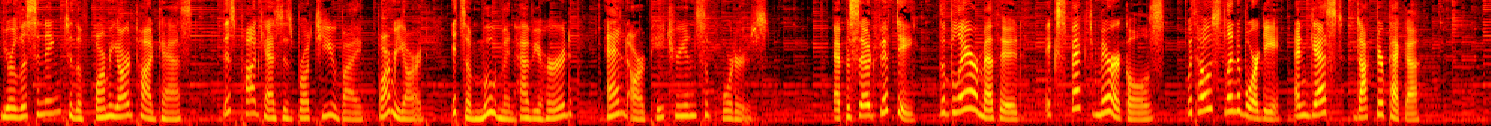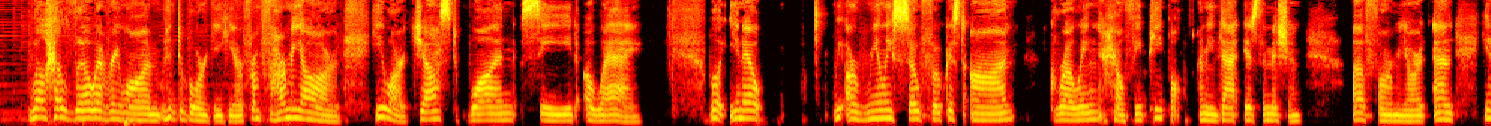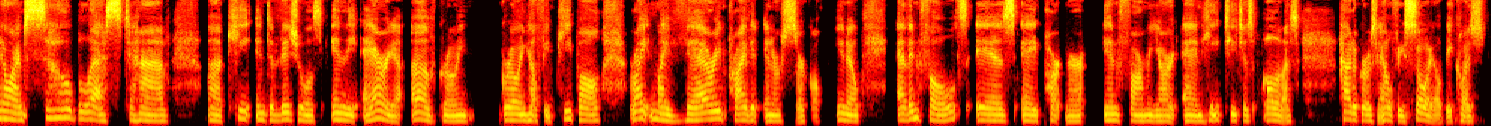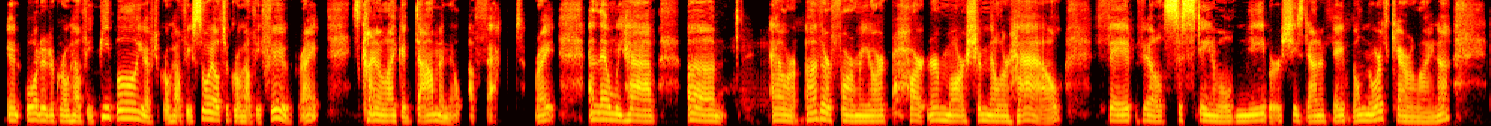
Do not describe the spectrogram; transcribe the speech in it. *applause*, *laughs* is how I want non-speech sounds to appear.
You're listening to the Farm-A-Yard Podcast. This podcast is brought to you by Farm-A-Yard. It's a movement, have you heard? And our Patreon supporters. Episode 50 The Blair Method Expect Miracles with host Linda Borghi and guest Dr. Pecca. Well, hello everyone. Linda Borghi here from Farm-A-Yard. You are just one seed away. Well, you know, we are really so focused on growing healthy people. I mean, that is the mission of Farm-A-Yard. And, you know, I'm so blessed to have uh, key individuals in the area of growing growing healthy people right in my very private inner circle. You know, Evan Folds is a partner in Farm-A-Yard and he teaches all of us how to grow healthy soil because in order to grow healthy people, you have to grow healthy soil to grow healthy food, right? It's kind of like a domino effect, right? And then we have um, our other Farm-A-Yard partner, Marcia Miller Howe, Fayetteville Sustainable Neighbor. She's down in Fayetteville, North Carolina.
